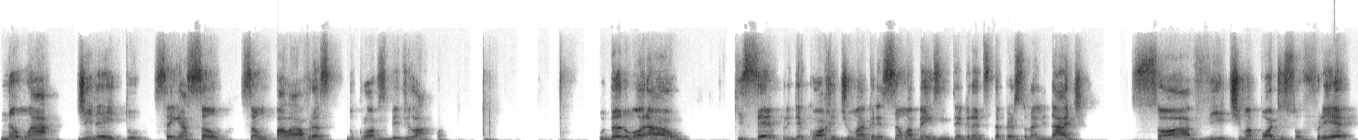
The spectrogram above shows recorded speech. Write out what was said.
Não há direito sem ação, são palavras do Clóvis Bevilacqua. O dano moral, que sempre decorre de uma agressão a bens integrantes da personalidade, só a vítima pode sofrer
